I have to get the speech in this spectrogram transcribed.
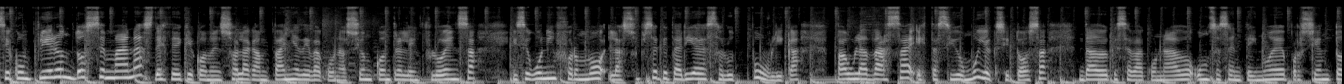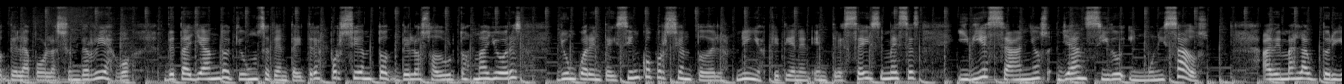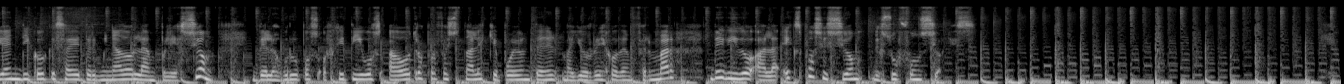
Se cumplieron dos semanas desde que comenzó la campaña de vacunación contra la influenza y según informó la Subsecretaría de Salud Pública, Paula Daza, esta ha sido muy exitosa dado que se ha vacunado un 69% de la población de riesgo, detallando que un 73% de los adultos mayores y un 45% de los niños que tienen entre 6 meses y 10 años ya han sido inmunizados. Además, la autoridad indicó que se ha determinado la ampliación de los grupos objetivos a otros profesionales que pueden tener mayor riesgo de enfermar debido a la exposición de sus funciones.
